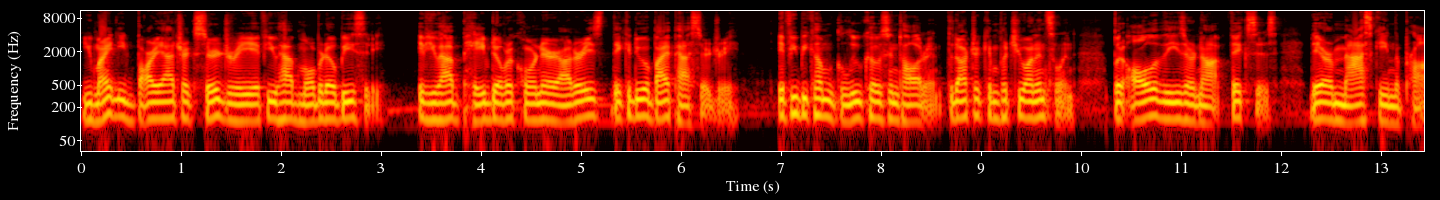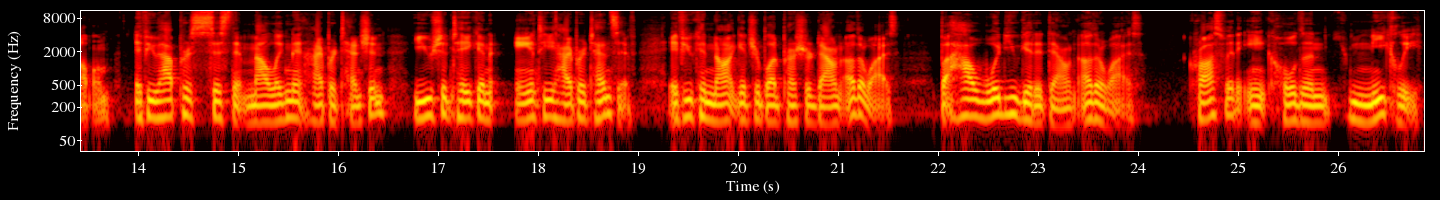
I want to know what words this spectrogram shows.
You might need bariatric surgery if you have morbid obesity. If you have paved over coronary arteries, they could do a bypass surgery. If you become glucose intolerant, the doctor can put you on insulin. But all of these are not fixes, they are masking the problem. If you have persistent malignant hypertension, you should take an antihypertensive if you cannot get your blood pressure down otherwise. But how would you get it down otherwise? CrossFit Inc. holds a uniquely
